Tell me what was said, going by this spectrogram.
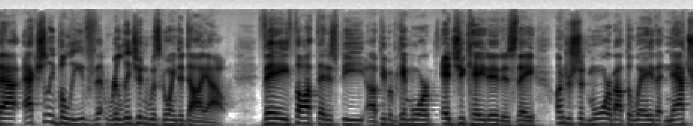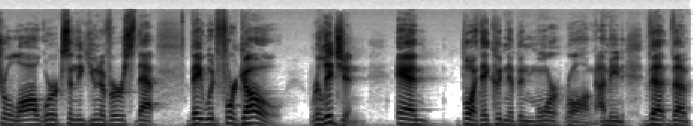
that actually believed that religion was going to die out. They thought that as be, uh, people became more educated, as they understood more about the way that natural law works in the universe, that they would forego religion. And boy, they couldn't have been more wrong. I mean, the, the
